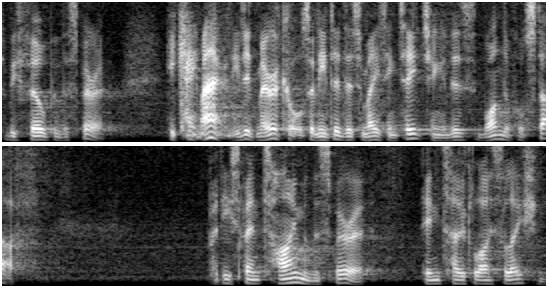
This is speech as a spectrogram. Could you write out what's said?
to be filled with the Spirit. He came out and he did miracles and he did this amazing teaching and this wonderful stuff. But he spent time with the Spirit in total isolation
